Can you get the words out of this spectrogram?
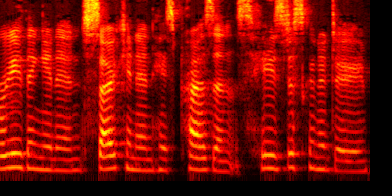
breathing it in, soaking in His presence, He's just going to do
